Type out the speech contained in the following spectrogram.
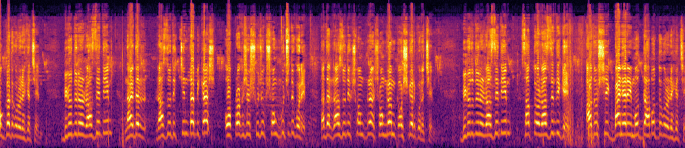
অজ্ঞাত করে রেখেছে। বিগত দিনের রাজনীতি, নারীদের রাজনৈতিক চিন্তা বিকাশ ও প্রকাশের সুযোগ সংকুচিত করে তাদের রাজনৈতিক সংগ্রাম সংগ্রামকে অস্বীকার করেছে। বিগত দিনের রাজনীতি, ছাত্র রাজনীতিকে আদর্শিক বাইনারির মধ্যে আবদ্ধ করে রেখেছে।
